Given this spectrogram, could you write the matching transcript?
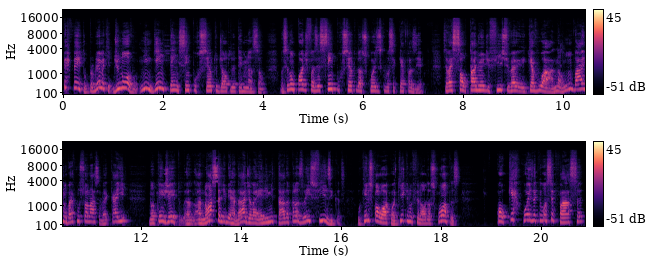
Perfeito. O problema é que, de novo, ninguém tem 100% de autodeterminação. Você não pode fazer 100% das coisas que você quer fazer. Você vai saltar de um edifício e, vai, e quer voar. Não, não vai, não vai funcionar, você vai cair. Não tem jeito. A, nossa liberdade ela é limitada pelas leis físicas. O que eles colocam aqui é que, no final das contas, qualquer coisa que você faça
